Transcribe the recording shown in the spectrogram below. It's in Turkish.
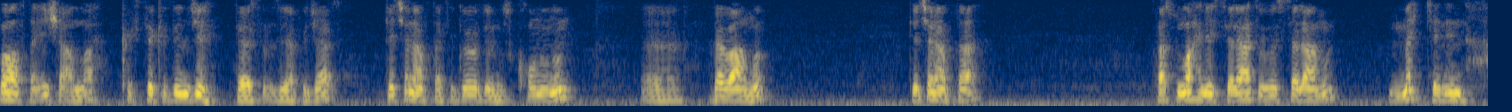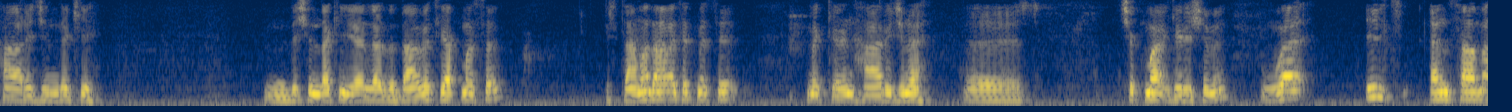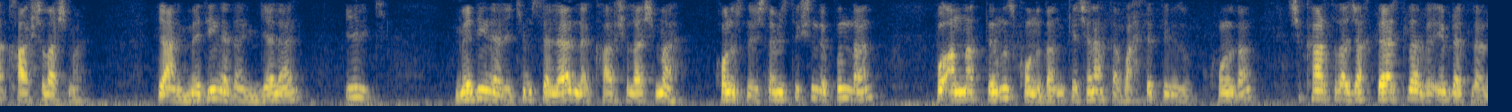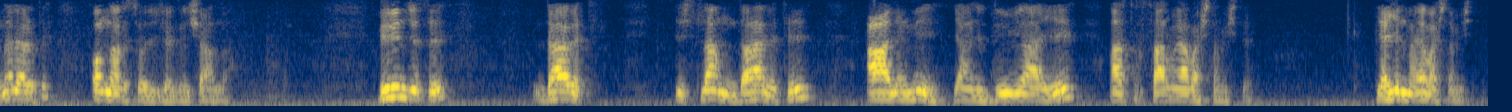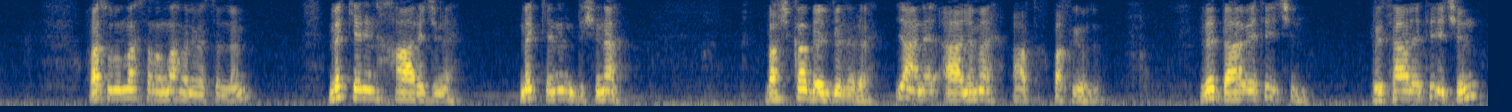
bu hafta inşallah 48. dersimizi yapacağız. Geçen haftaki gördüğümüz konunun e, devamı. Geçen hafta Resulullah Aleyhisselatü Vesselam'ın Mekke'nin haricindeki dışındaki yerlerde davet yapması, İslam'a davet etmesi, Mekke'nin haricine e, çıkma girişimi ve ilk ensarla karşılaşma. Yani Medine'den gelen ilk Medineli kimselerle karşılaşma konusunu işlemiştik. Şimdi bundan bu anlattığımız konudan, geçen hafta bahsettiğimiz konudan çıkartılacak dersler ve ibretler nelerdir? Onları söyleyeceğiz inşallah. Birincisi davet. İslam daveti alemi yani dünyayı artık sarmaya başlamıştı. Yayılmaya başlamıştı. Resulullah sallallahu aleyhi ve sellem Mekke'nin haricine, Mekke'nin dışına, başka bölgelere yani aleme artık bakıyordu. Ve daveti için, risaleti için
